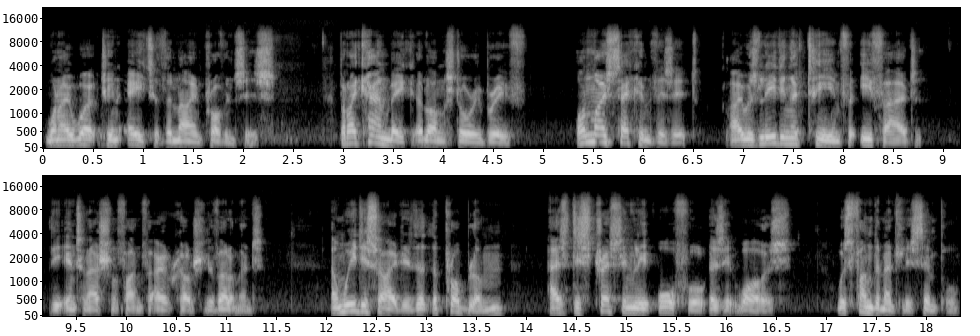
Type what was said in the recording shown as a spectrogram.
when I worked in eight of the nine provinces. But I can make a long story brief. On my second visit, I was leading a team for IFAD the International Fund for Agricultural Development, and we decided that the problem, as distressingly awful as it was, was fundamentally simple.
